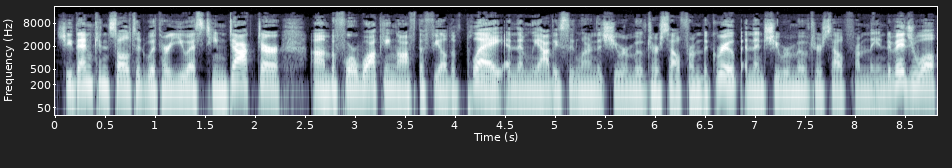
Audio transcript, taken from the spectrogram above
She then consulted with her U.S. team doctor um, before walking off the field of play. And then we obviously learned that she removed herself from the group and then she removed herself from the individual.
